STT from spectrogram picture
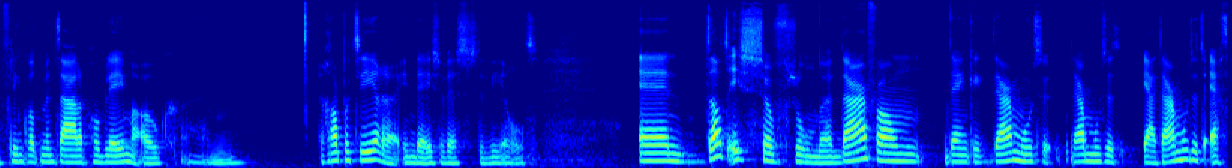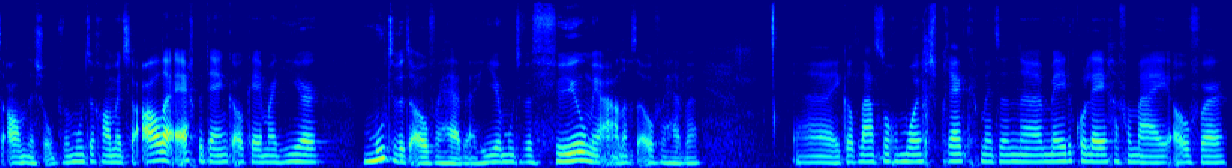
flink wat mentale problemen ook um, rapporteren in deze westerse wereld. En dat is zo zonde. Daarvan denk ik, daar moet, daar, moet het, ja, daar moet het echt anders op. We moeten gewoon met z'n allen echt bedenken: oké, maar hier moeten we het over hebben. Hier moeten we veel meer aandacht over hebben. Uh, ik had laatst nog een mooi gesprek met een uh, mede-collega van mij over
